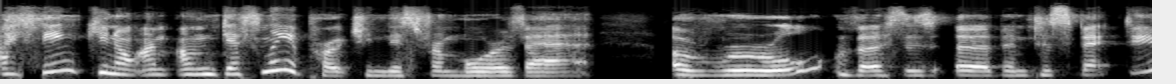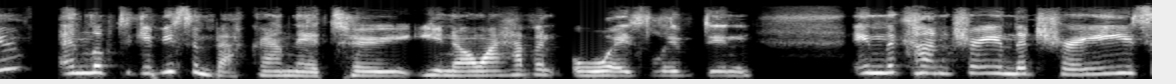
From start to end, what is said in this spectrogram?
I think, you know, I'm, I'm definitely approaching this from more of a, a rural versus urban perspective. And look, to give you some background there too, you know, I haven't always lived in in the country in the trees.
